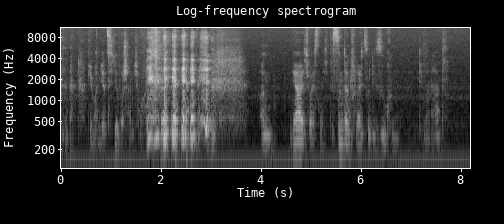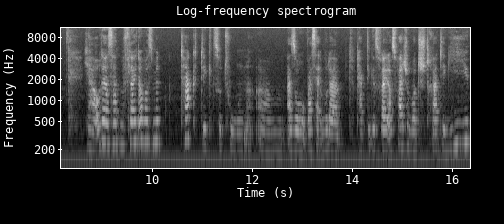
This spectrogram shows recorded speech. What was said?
Wie man jetzt hier wahrscheinlich auch hat. Und ja, ich weiß nicht. Das sind dann vielleicht so die Suchen, die man hat. Ja, oder es hat vielleicht auch was mit Taktik zu tun. Ähm, also, was oder Taktik ist vielleicht auch das falsche Wort, Strategie,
